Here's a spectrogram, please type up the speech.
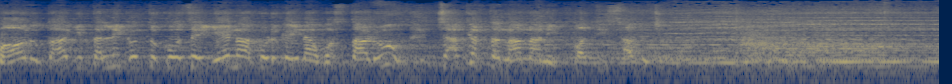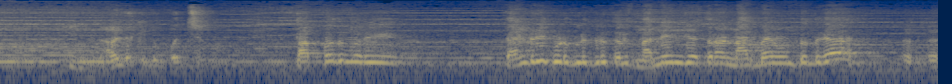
పాలు తాగి తల్లి గొంతు కోసే ఏ నా కొడుకైనా వస్తాడు జాగ్రత్త నాన్నని పదిసార్లు చెప్పాడు నువ్వు వచ్చావు. తప్పదు మరి. తండ్రి కొడుకులు ఇద్దరు కలిసి నన్నేం చేస్తున్నా నాకు భయం ఉంటుందిగా. Ha ha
